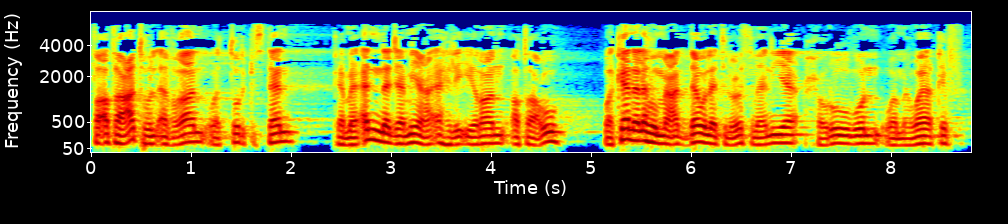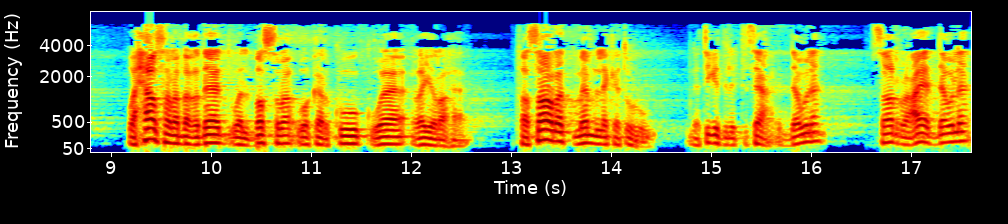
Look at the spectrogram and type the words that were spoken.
فأطاعته الأفغان والتركستان كما أن جميع أهل إيران أطاعوه وكان لهم مع الدولة العثمانية حروب ومواقف وحاصر بغداد والبصرة وكركوك وغيرها. فصارت مملكته. نتيجة الاتساع الدولة صار رعاية الدولة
